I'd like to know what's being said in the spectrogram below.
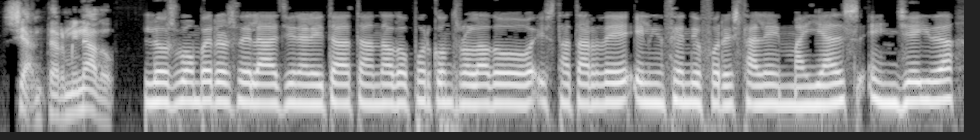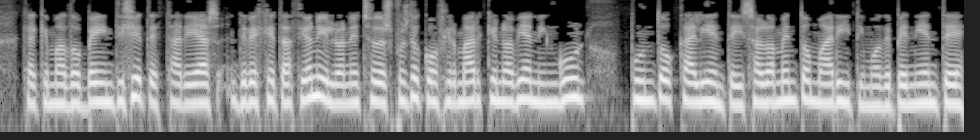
se han terminado. Los bomberos de la Generalitat han dado por controlado esta tarde el incendio forestal en Mayals, en Lleida, que ha quemado 27 hectáreas de vegetación y lo han hecho después de confirmar que no había ningún punto caliente. Y Salvamento Marítimo, dependiente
